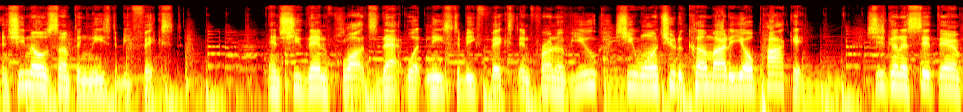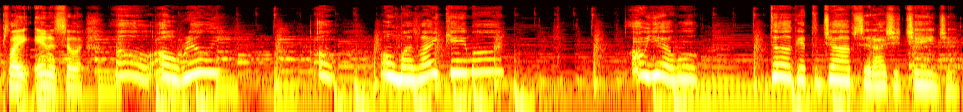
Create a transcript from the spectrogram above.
and she knows something needs to be fixed, and she then flaunts that what needs to be fixed in front of you, she wants you to come out of your pocket She's gonna sit there and play innocent, like, oh, oh, really? Oh, oh, my light came on? Oh yeah, well, Doug at the job said I should change it.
